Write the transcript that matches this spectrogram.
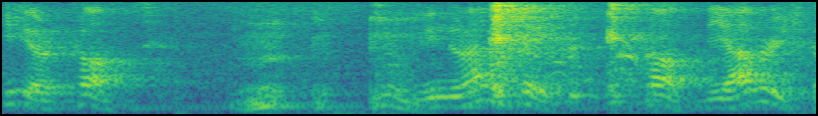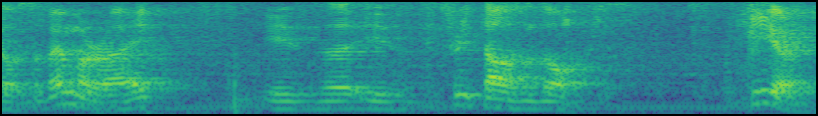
here costs. in the United States, cost, the average cost of MRI is, uh, is $3,000. Here,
